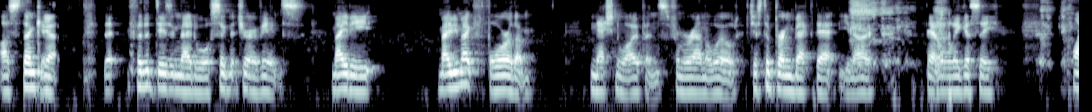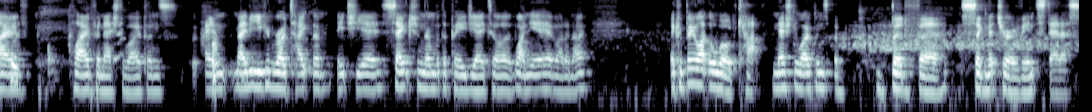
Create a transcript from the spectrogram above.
I was thinking Yeah. that for the designated or signature events, maybe maybe make four of them national opens from around the world, just to bring back that you know that legacy playing playing for national opens, and maybe you can rotate them each year, sanction them with the PGA Tour. One year have I don't know. It could be like the World Cup. National Opens a bid for signature event status.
